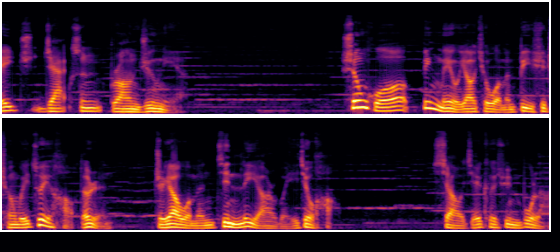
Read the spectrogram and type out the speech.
H. Jackson Brown Jr. 生活并没有要求我们必须成为最好的人，只要我们尽力而为就好。小杰克逊·布朗。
